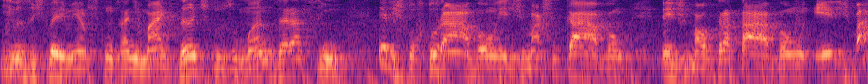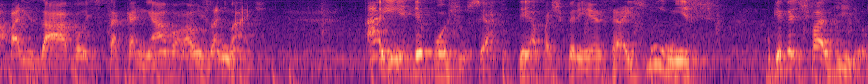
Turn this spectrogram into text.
e os experimentos com os animais antes dos humanos era assim. Eles torturavam, eles machucavam, eles maltratavam, eles barbarizavam, eles sacaneavam lá os animais. Aí, depois de um certo tempo, a experiência era isso no início. O que, que eles faziam?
